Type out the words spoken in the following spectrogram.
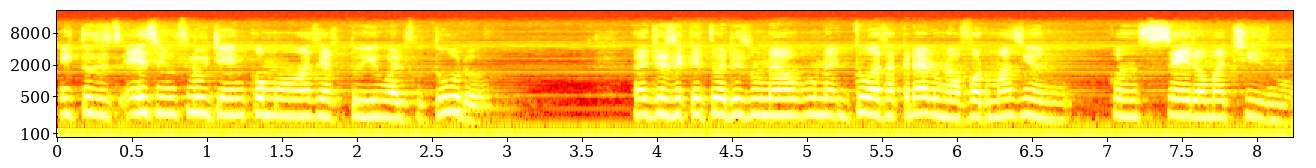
Entonces eso influye en cómo va a ser tu hijo al futuro. Yo sé que tú eres una, una, tú vas a crear una formación con cero machismo.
